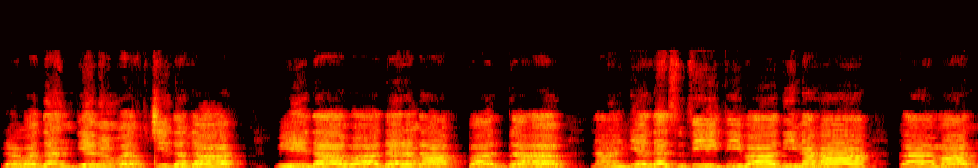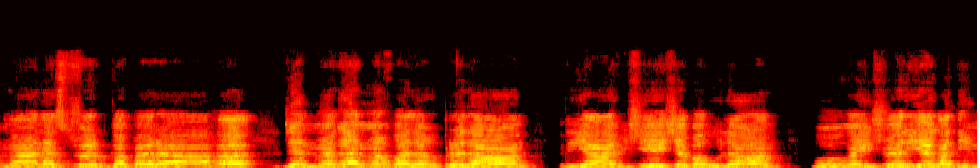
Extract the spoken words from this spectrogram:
प्रवदन्त्यविवच्चितः वेदावादरताः पार्थ। नान्यदस्तीति वादिनः कामात्मानः स्वर्गपराः जन्मकर्मफलप्रदां क्रियाविशेषबहुलां भोगैश्वर्यगतिं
